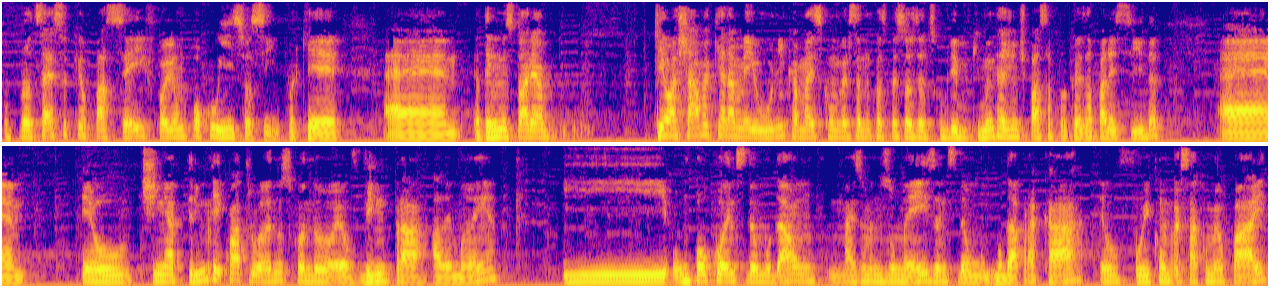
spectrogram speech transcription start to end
O processo que eu passei foi um pouco isso, assim, porque é, eu tenho uma história que eu achava que era meio única, mas conversando com as pessoas eu descobri que muita gente passa por coisa parecida. É, eu tinha 34 anos quando eu vim para Alemanha e um pouco antes de eu mudar, um, mais ou menos um mês antes de eu mudar para cá, eu fui conversar com meu pai.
